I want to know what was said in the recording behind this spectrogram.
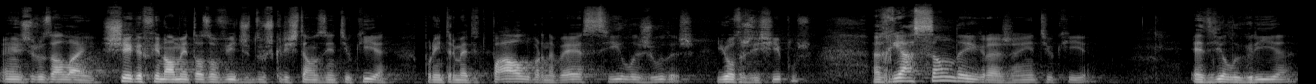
em Jerusalém chega finalmente aos ouvidos dos cristãos em Antioquia, por intermédio de Paulo, Barnabé, Silas, Judas e outros discípulos, a reação da igreja em Antioquia é de alegria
